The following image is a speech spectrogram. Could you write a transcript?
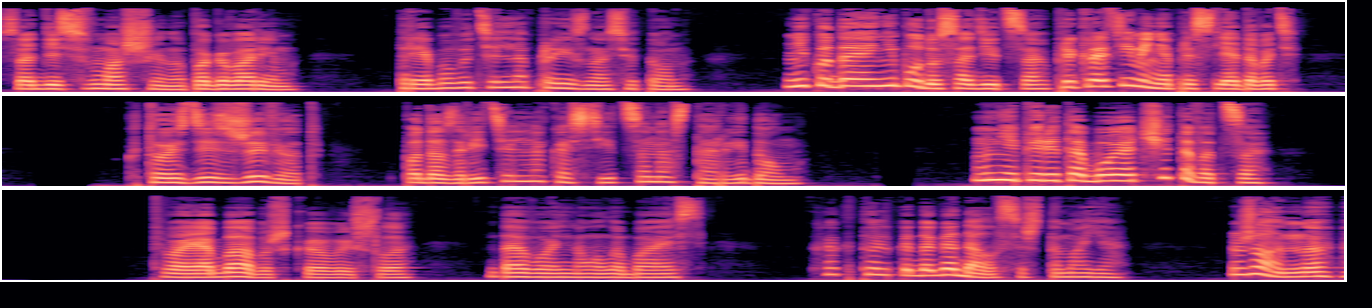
«Садись в машину, поговорим», — требовательно произносит он. «Никуда я не буду садиться, прекрати меня преследовать». «Кто здесь живет? подозрительно косится на старый дом. «Мне перед тобой отчитываться?» «Твоя бабушка вышла», — довольно улыбаясь. Как только догадался, что моя. «Жанна,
